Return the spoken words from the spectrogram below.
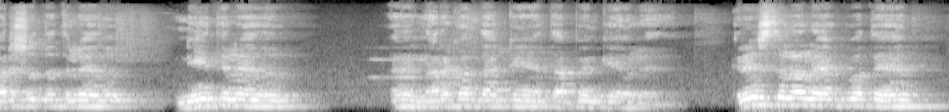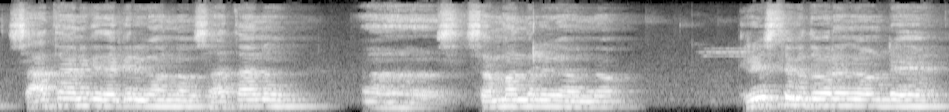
పరిశుద్ధత లేదు నీతి లేదు అని నరకం తప్పి తప్పింకేం లేదు. క్రీస్తులో లేకపోతే సాతానికి దగ్గరగా ఉన్నాం సాతాను సంబంధులుగా ఉన్నాం. క్రీస్తుకు దూరంగా ఉంటే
